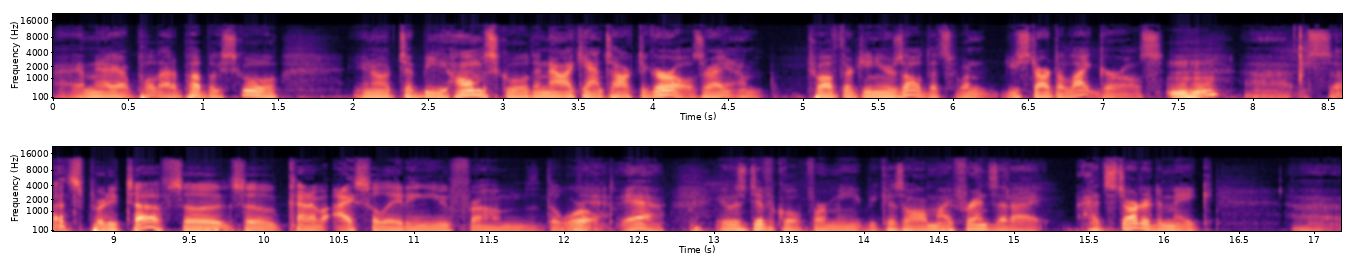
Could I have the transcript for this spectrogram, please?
I mean I got pulled out of public school, you know, to be homeschooled, and now I can't talk to girls. Right? I'm 12, 13 years old. That's when you start to like girls. Mm-hmm. Uh, so That's pretty tough. So, so kind of isolating you from the world. yeah, yeah, it was difficult for me because all my friends that I had started to make uh,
